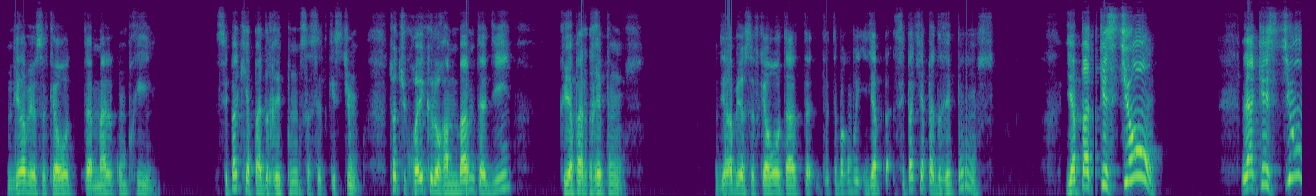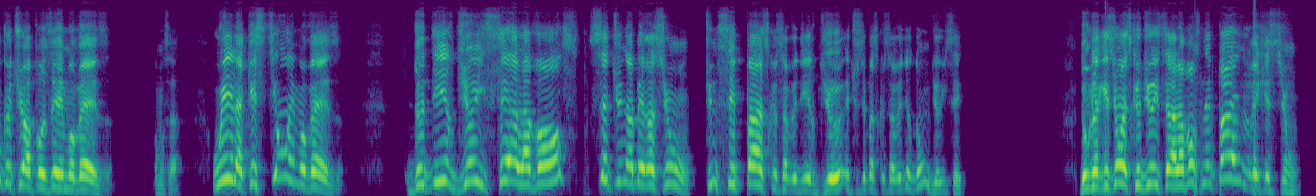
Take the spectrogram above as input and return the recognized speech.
Nous dit Rabbi Yosef Karo, t'as mal compris. C'est pas qu'il n'y a pas de réponse à cette question. Toi, tu croyais que le Rambam t'a dit qu'il n'y a pas de réponse. Nous dit Rabbi Yosef Karo, t'as pas compris. C'est pas qu'il n'y a pas de réponse. Il n'y a pas de question. La question que tu as posée est mauvaise. Comment ça? Oui, la question est mauvaise. De dire Dieu, il sait à l'avance, c'est une aberration. Tu ne sais pas ce que ça veut dire Dieu et tu ne sais pas ce que ça veut dire, donc Dieu, il sait. Donc la question, est-ce que Dieu, sait à l'avance, n'est pas une vraie question.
